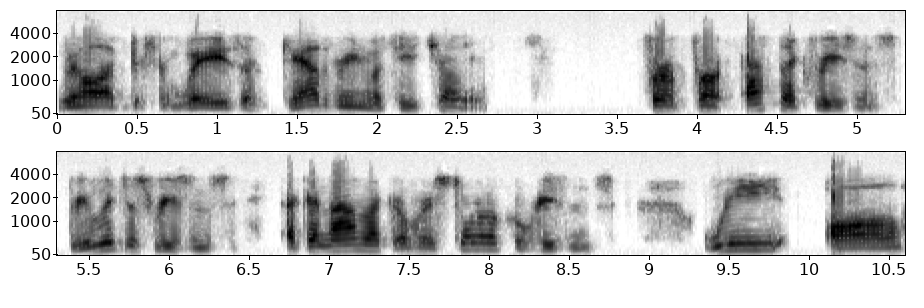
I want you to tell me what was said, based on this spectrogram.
We all have different ways of gathering with each other. For, for ethnic reasons, religious reasons, economic or historical reasons, we all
